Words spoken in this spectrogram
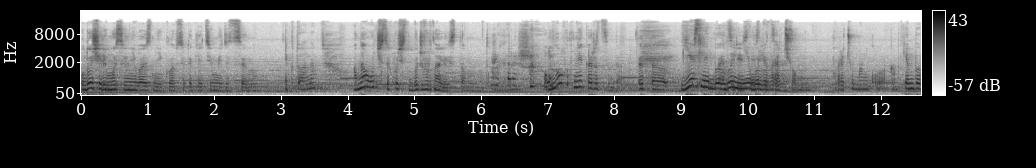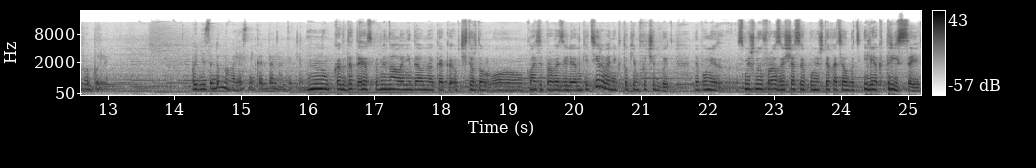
У дочери мысль не возникла все-таки идти в медицину. И кто она? Она учится и хочет быть журналистом. Тоже хорошо. Ну, вот мне кажется, да. Это Если бы вы не были врачом, врачом-онкологом, кем бы вы были? Вы не задумывались никогда над этим? Ну, когда-то я вспоминала недавно, как в четвертом э, классе проводили анкетирование, кто кем хочет быть. Я помню смешную фразу, и сейчас я помню, что я хотела быть или актрисой,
